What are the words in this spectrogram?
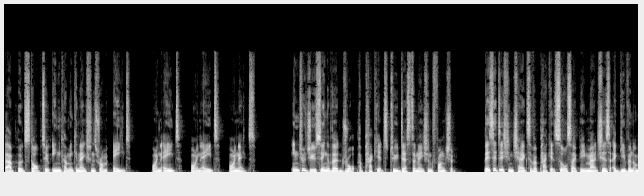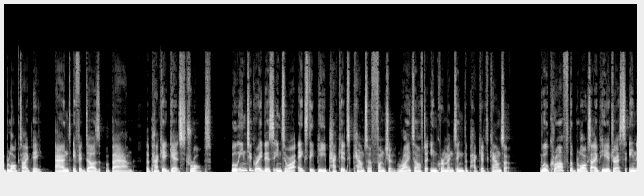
that puts stop to incoming connections from 8.8.8.8. Introducing the drop packet to destination function. This addition checks if a packet source IP matches a given blocked IP, and if it does, bam, the packet gets dropped. We'll integrate this into our XDP packet counter function right after incrementing the packet counter. We'll craft the blocked IP address in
